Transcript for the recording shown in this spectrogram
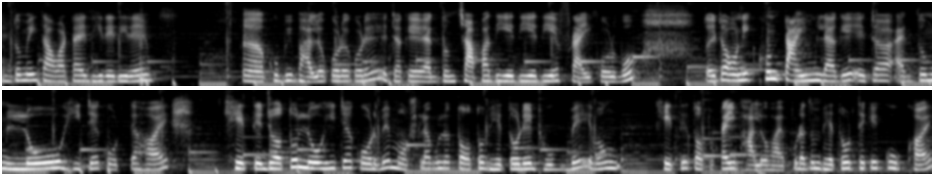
একদম এই তাওয়াটায় ধীরে ধীরে খুবই ভালো করে করে এটাকে একদম চাপা দিয়ে দিয়ে দিয়ে ফ্রাই করব। তো এটা অনেকক্ষণ টাইম লাগে, এটা একদম লো হিটে করতে হয়। খেতে যত লো হিটে করবে, মশলাগুলো তত ভেতরে ঢুকবে এবং খেতে ততটাই ভালো হয়, পুরো একদম ভেতর থেকে কুক হয়।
